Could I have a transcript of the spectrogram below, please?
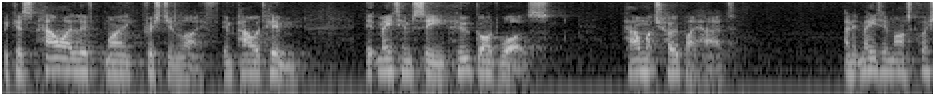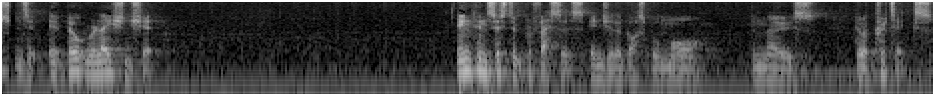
Because how I lived my Christian life empowered him, it made him see who God was, how much hope I had, and it made him ask questions. It, it built relationship. Inconsistent professors injure the gospel more than those who are critics.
